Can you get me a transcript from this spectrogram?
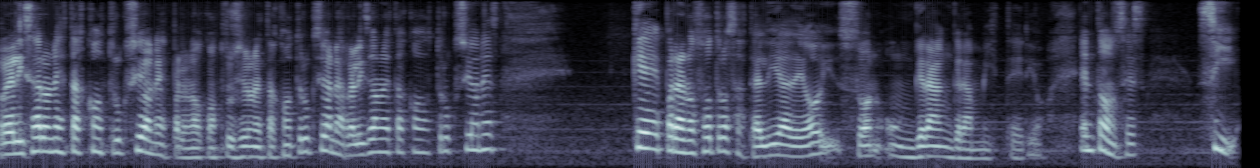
realizaron estas construcciones, pero no construyeron estas construcciones, realizaron estas construcciones que para nosotros hasta el día de hoy son un gran, gran misterio. Entonces, sí,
